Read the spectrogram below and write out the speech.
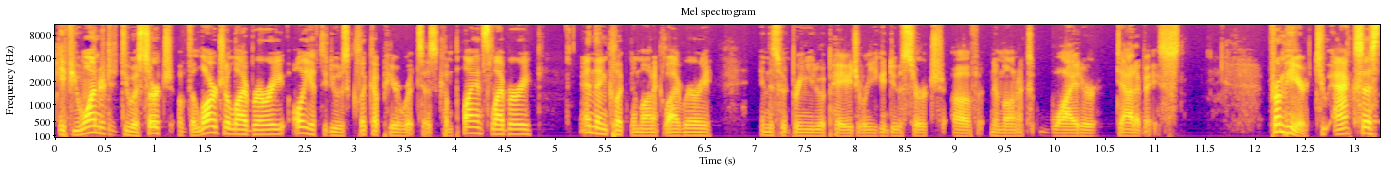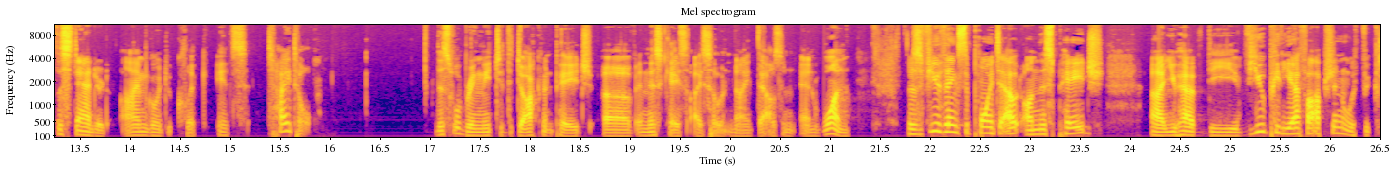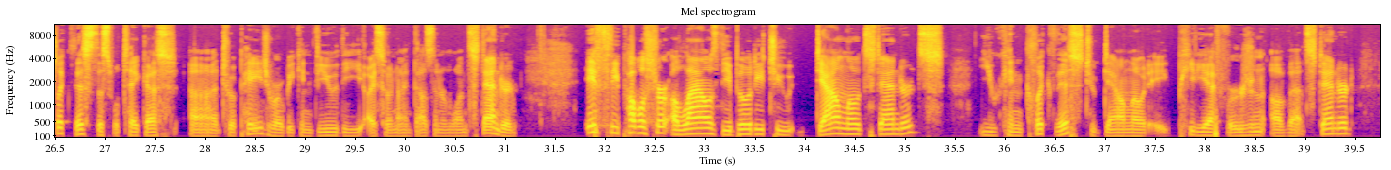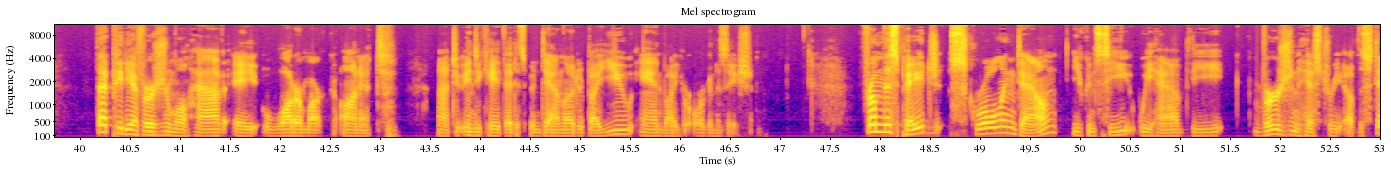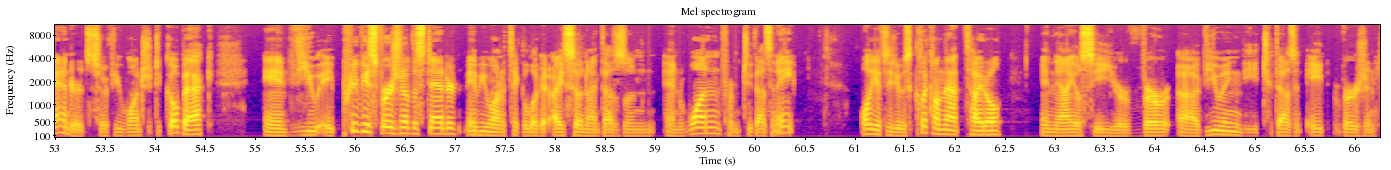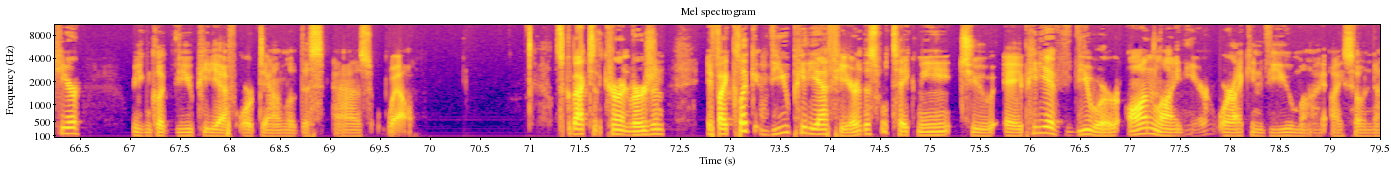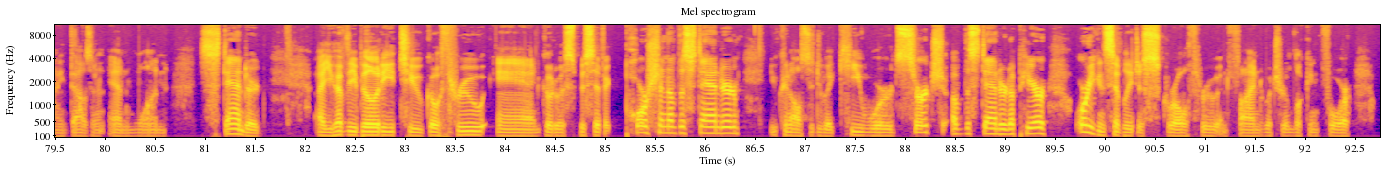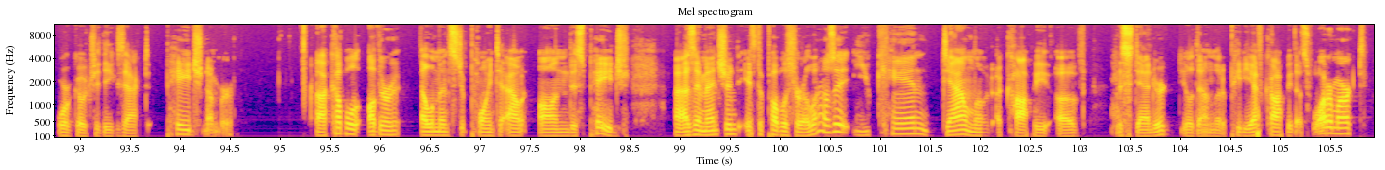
If you wanted to do a search of the larger library, all you have to do is click up here where it says Compliance Library, and then click Nimonik Library, and this would bring you to a page where you can do a search of Nimonik's wider database. From here, to access the standard, I'm going to click its title. This will bring me to the document page of, in this case, ISO 9001. There's a few things to point out on this page. Uh, you have the View PDF option. If we click this, this will take us uh, to a page where we can view the ISO 9001 standard. If the publisher allows the ability to download standards, you can click this to download a PDF version of that standard. That PDF version will have a watermark on it uh, to indicate that it's been downloaded by you and by your organization. From this page, scrolling down, you can see we have the version history of the standards. So if you wanted to go back and view a previous version of the standard, maybe you want to take a look at ISO 9001 from 2008, all you have to do is click on that title, and now you'll see you're uh, viewing the 2008 version here, where you can click View PDF or download this as well. Let's go back to the current version. If I click View PDF here, this will take me to a PDF viewer online here where I can view my ISO 9001 standard. Uh, you have the ability to go through and go to a specific portion of the standard. You can also do a keyword search of the standard up here, or you can simply just scroll through and find what you're looking for or go to the exact page number. A couple other elements to point out on this page. As I mentioned, if the publisher allows it, you can download a copy of the standard. You'll download a PDF copy that's watermarked.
